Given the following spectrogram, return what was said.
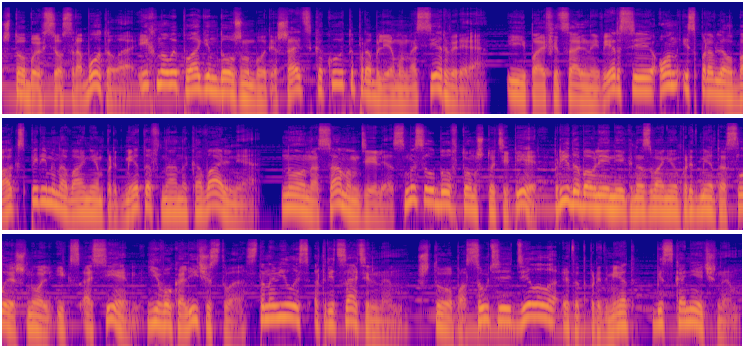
Чтобы все сработало, их новый плагин должен был решать какую-то проблему на сервере. И по официальной версии он исправлял баг с переименованием предметов на наковальне, но на самом деле смысл был в том, что теперь, при добавлении к названию предмета slash 0xa7, его количество становилось отрицательным, что по сути делало этот предмет бесконечным.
